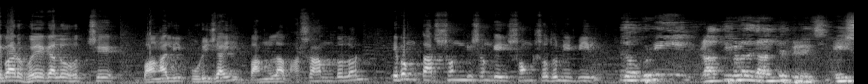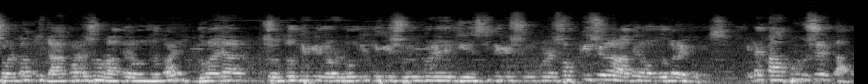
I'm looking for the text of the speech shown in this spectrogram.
এবার হয়ে গেল হচ্ছে বাঙালি পরিযায়ী বাংলা ভাষা আন্দোলন এবং তার সঙ্গে সঙ্গে এই সংশোধনী বিল। যখনই রাত্রিবেলা জানতে পেরেছি, এই সরকার তো যা করে সব রাতের অন্ধকার দু হাজার চোদ্দ থেকে নোটবন্দি থেকে শুরু করে, জিএসটি থেকে শুরু করে সবকিছু রাতের অন্ধকারে করেছে। এটা কাপুরুষের কাজ।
